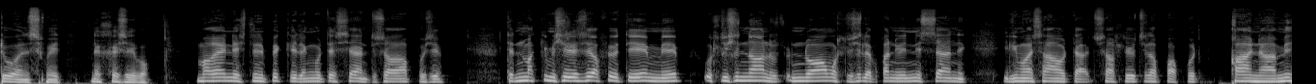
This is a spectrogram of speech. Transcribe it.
туан смит наггасивоқ марианистини пиккилангутассаан тусаараппуси танмакки мисилисиарфиу тииммип уллусиннаанут уннуарамуллу сила пеқануинниссааник илимасааута тусаарлиутиларпарпут qaanaami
